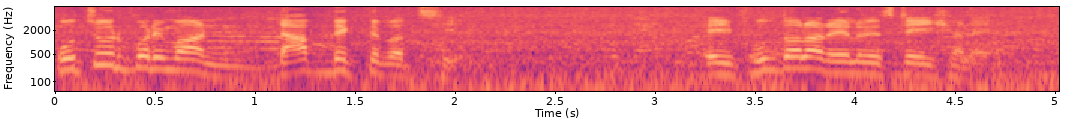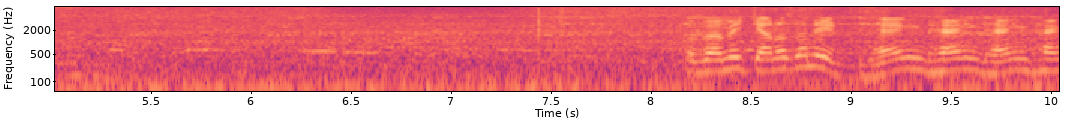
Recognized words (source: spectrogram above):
প্রচুর পরিমাণ ডাব দেখতে পাচ্ছি। এই ফুলতলা রেলওয়ে স্টেশনে। তবে আমি কেন জানি ঢ্যাং ঢ্যাং ঢ্যাং ঢ্যাং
